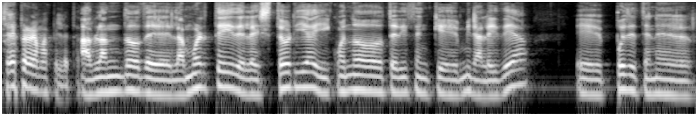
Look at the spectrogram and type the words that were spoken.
tres programas pilotos. hablando de la muerte y de la historia y cuando te dicen que, mira, la idea eh, puede tener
